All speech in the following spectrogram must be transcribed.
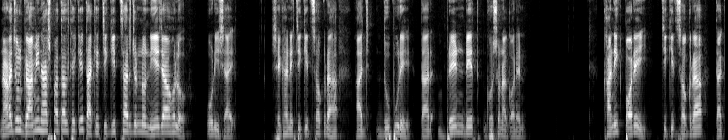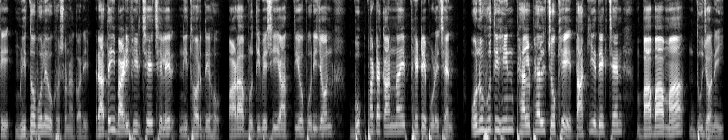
নাড়াজোল গ্রামীণ হাসপাতাল থেকে তাকে চিকিৎসার জন্য নিয়ে যাওয়া হলো ওড়িশায়। সেখানে চিকিৎসকরা আজ দুপুরে তার ব্রেন ডেথ ঘোষণা করেন। খানিক পরেই চিকিৎসকরা তাকে মৃত বলেও ঘোষণা করে। রাতেই বাড়ি ফিরছে ছেলের নিথর দেহ। পাড়া প্রতিবেশী, আত্মীয়, পরিজন বুক ফাটা কান্নায় ফেটে পড়েছেন। অনুভূতিহীন ফ্যালফ্যাল চোখে তাকিয়ে দেখছেন বাবা মা দুজনেই।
